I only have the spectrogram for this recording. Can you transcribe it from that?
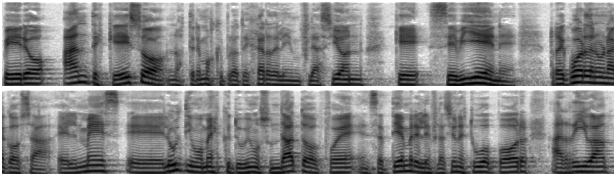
pero antes que eso nos tenemos que proteger de la inflación que se viene. Recuerden una cosa, el mes, eh, el último mes que tuvimos un dato fue en septiembre, la inflación estuvo por arriba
